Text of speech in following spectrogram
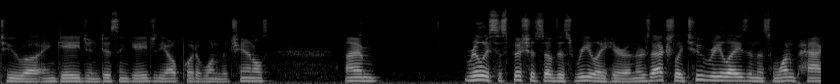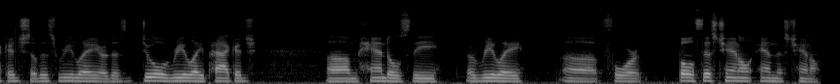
to uh, engage and disengage the output of one of the channels, I'm really suspicious of this relay here. And there's actually two relays in this one package, so this relay or this dual relay package um, handles the, the relay uh, for both this channel and this channel.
